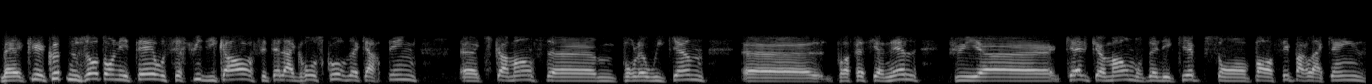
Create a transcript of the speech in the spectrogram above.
Ben, écoute, nous autres, on était au circuit d'Icar. C'était la grosse course de karting euh, qui commence euh, pour le week-end euh, professionnel. Puis quelques membres de l'équipe sont passés par la 15,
